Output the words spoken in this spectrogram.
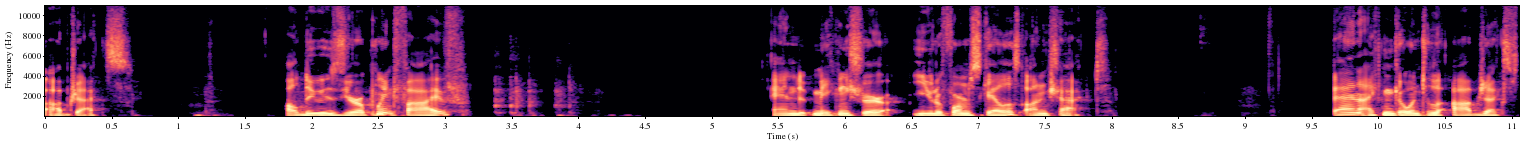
objects. I'll do 0.5 and making sure uniform scale is unchecked. Then I can go into the objects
